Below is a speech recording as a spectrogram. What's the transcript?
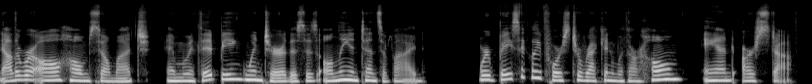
Now that we're all home so much, and with it being winter, this is only intensified, we're basically forced to reckon with our home and our stuff.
